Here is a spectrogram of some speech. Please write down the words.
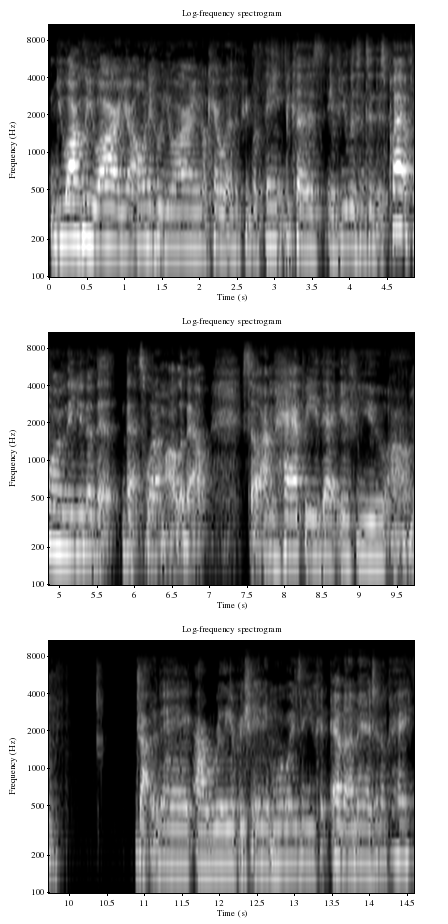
you are who you are and you're owning who you are and you don't care what other people think because if you listen to this platform then you know that that's what i'm all about. So i'm happy that if you um drop the bag i really appreciate it more ways than you could ever imagine okay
